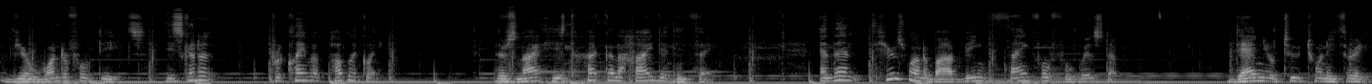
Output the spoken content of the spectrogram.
of your wonderful deeds. He's going to proclaim it publicly. There's not he's not going to hide anything. And then here's one about being thankful for wisdom. Daniel 2:23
